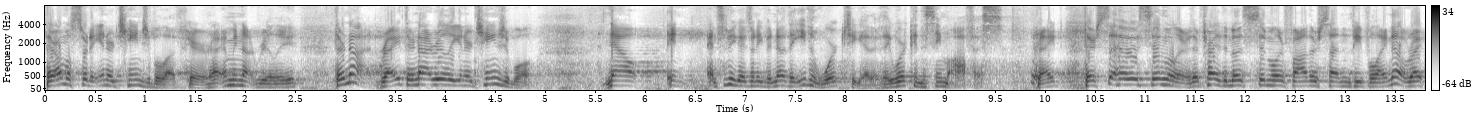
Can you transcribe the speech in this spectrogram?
they're almost sort of interchangeable up here, right? I mean, not really. They're not, right? They're not really interchangeable. Now, in, and some of you guys don't even know, they even work together. They work in the same office, right? They're so similar. They're probably the most similar father son people I know, right?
